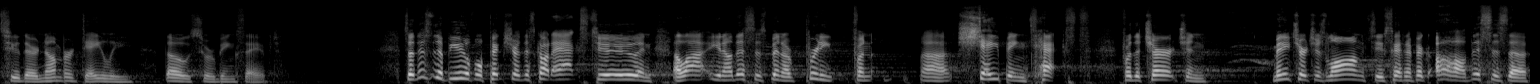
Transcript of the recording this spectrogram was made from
to their number daily those who were being saved. So this is a beautiful picture. This is called Acts 2, and a lot, you know, this has been a pretty fun, uh, shaping text for the church. And many churches long to kind of figure, oh, this is a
